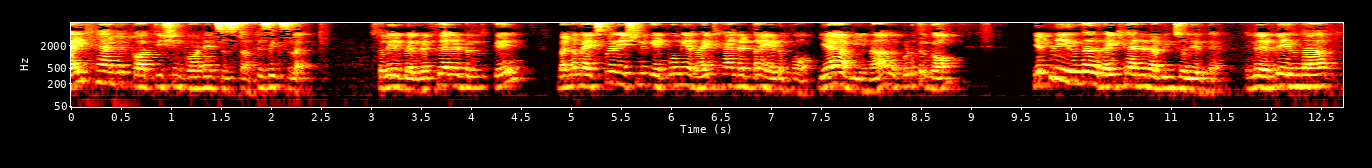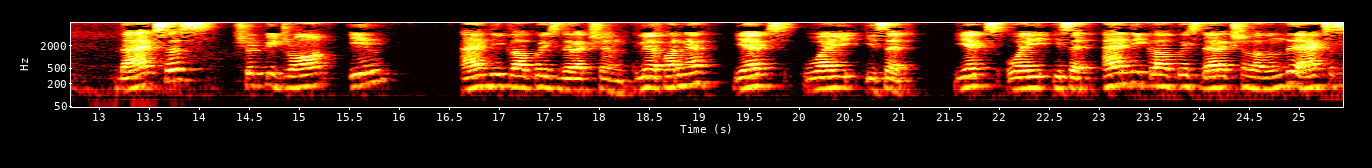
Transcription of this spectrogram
right handed Cartesian coordinate system பிசிக்ஸ்ல சொல்லியிருப்பேன் லெஃப்ட் ஹேண்டட் இருக்கு. பட் நம்ம எக்ஸ்பிளனேஷனுக்கு எப்பவுமே ரைட் ஹேண்டட் தான் எடுப்போம். ஏன் அப்படின்னா அதை கொடுத்துருக்கோம். எப்படி இருந்தா அது ரைட் ஹேண்டட் அப்படின்னு சொல்லியிருக்கேன். இல்ல எப்படி இருந்தா? The axis should be drawn in anti clockwise direction. இல்லையா பாருங்க. X y y x y y z. Anti wise directionல வந்து axis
